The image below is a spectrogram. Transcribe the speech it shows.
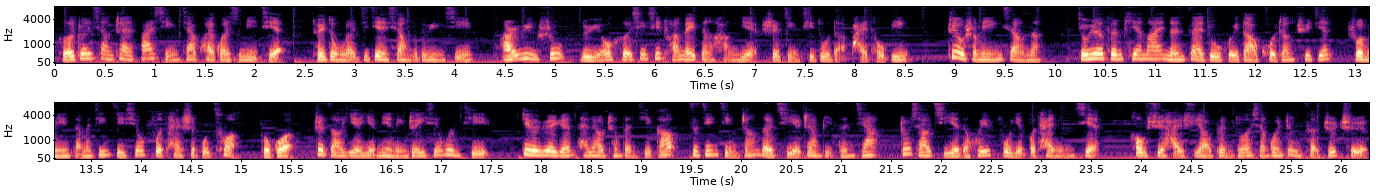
和专项债发行加快关系密切，推动了基建项目的运行。而运输、旅游和信息传媒等行业是景气度的排头兵，这有什么影响呢？九月份 PMI 能再度回到扩张区间，说明咱们经济修复态势不错。不过制造业也面临着一些问题，这个月原材料成本提高，资金紧张的企业占比增加，中小企业的恢复也不太明显，后续还需要更多相关政策支持。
